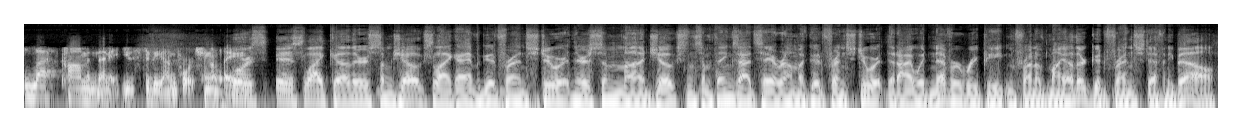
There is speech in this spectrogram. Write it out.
less common than it used to be, unfortunately. Or it's, it's like uh, there's some jokes, like I have a good friend Stuart, and there's some uh, jokes and some things I'd say around my good friend Stuart that I would never repeat in front of my other good friend Stephanie Bell,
